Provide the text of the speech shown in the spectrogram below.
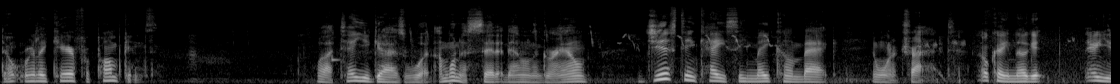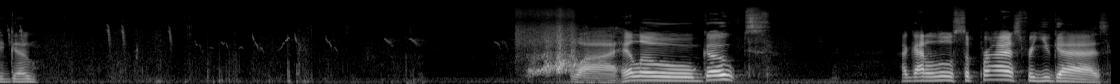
don't really care for pumpkins. Well, I tell you guys what, I'm going to set it down on the ground just in case he may come back and want to try it. Okay, Nugget, there you go. Why, hello, goats. I got a little surprise for you guys.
